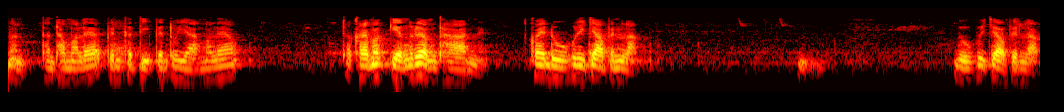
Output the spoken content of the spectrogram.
นั่นท่านทำมาแล้ว เป็นกติเป็นตัวอย่างมาแล้ว ถ้าใครมาเกี่ยงเรื่องทานเนี่ยก็ให้ดูพระพุทธเจ้าเป็นหลัก ดูพระเจ้าเป็นหลัก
